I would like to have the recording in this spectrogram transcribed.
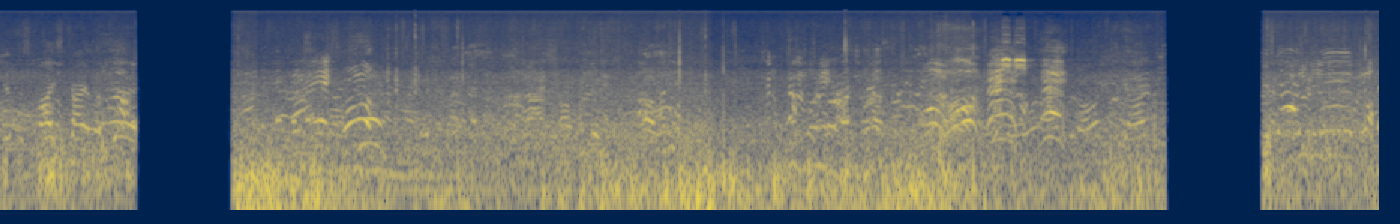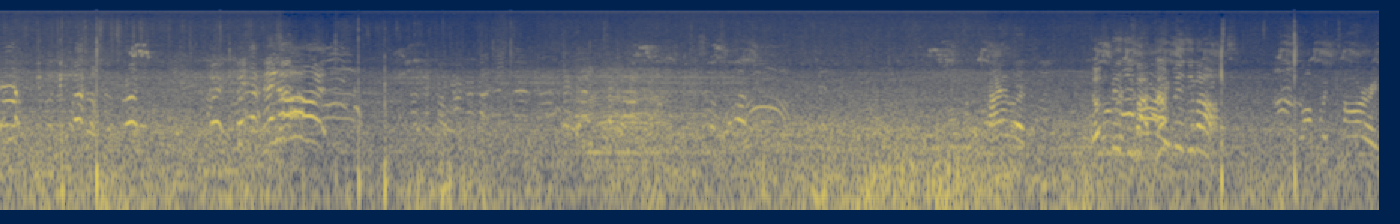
Get the space, Caleb. Yeah. Hey, hey! Silent. 덤비지 마, 덤비지 마. Stop with Tari.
